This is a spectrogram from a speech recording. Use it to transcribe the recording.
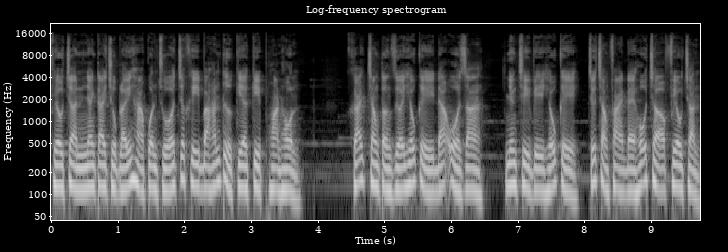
Phiêu trần nhanh tay chụp lấy Hà quân chúa trước khi ba hắn tử kia kịp hoàn hồn. Khách trong tầng dưới hiếu kỳ đã ùa ra. Nhưng chỉ vì hiếu kỳ, Chứ chẳng phải để hỗ trợ phiêu trần.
